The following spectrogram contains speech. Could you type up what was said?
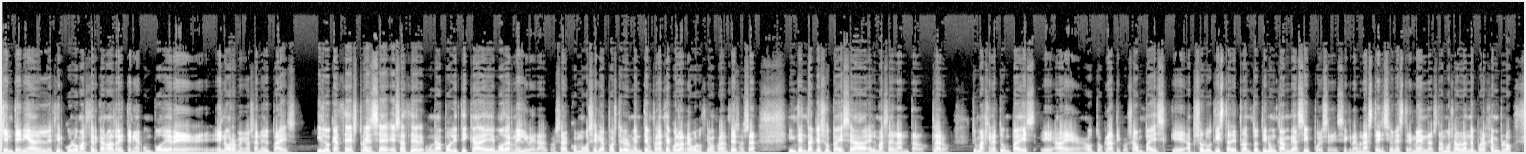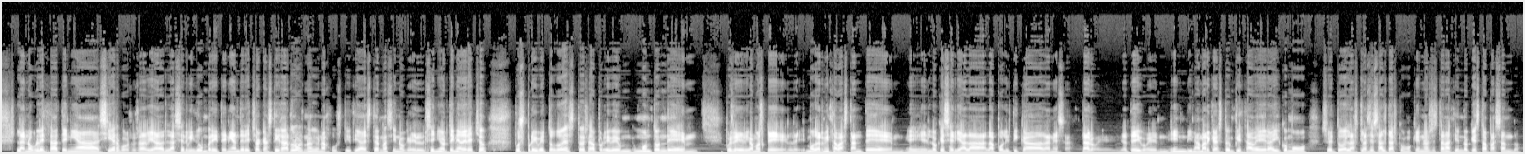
quien tenía el círculo más cercano al rey tenía un poder eh, enorme, o sea, en el país. Y lo que hace Struense es hacer una política eh, moderna y liberal, o sea, como sería posteriormente en Francia con la Revolución Francesa. O sea, intenta que su país sea el más adelantado. Claro, Tú imagínate un país eh, eh, autocrático, o sea, un país que absolutista, de pronto tiene un cambio así, pues eh, se crean unas tensiones tremendas. Estamos hablando, por ejemplo, la nobleza tenía siervos, o sea, había la servidumbre y tenían derecho a castigarlos, no había una justicia externa, sino que el señor tenía derecho, pues prohíbe todo esto, o sea, prohíbe un, montón de, pues digamos que moderniza bastante lo que sería la, política danesa. Claro, ya te digo, en, en, Dinamarca esto empieza a ver ahí como, sobre todo en las clases altas, como que nos están haciendo, qué está pasando.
